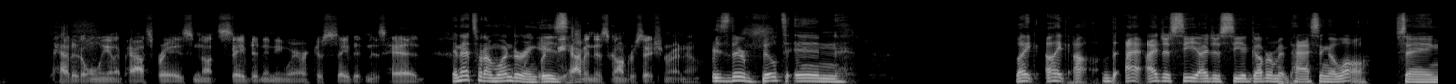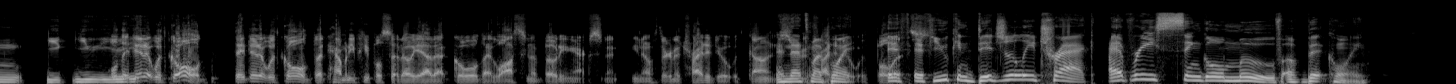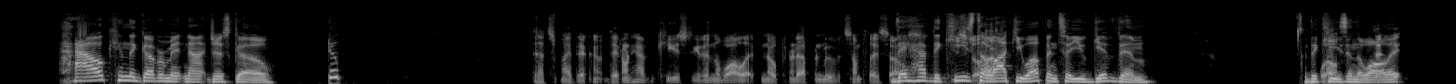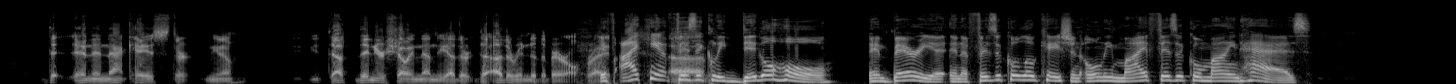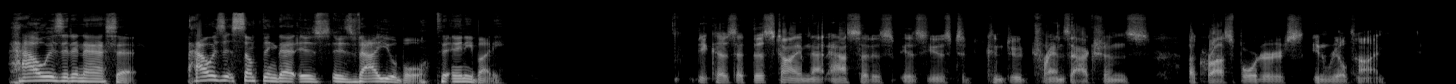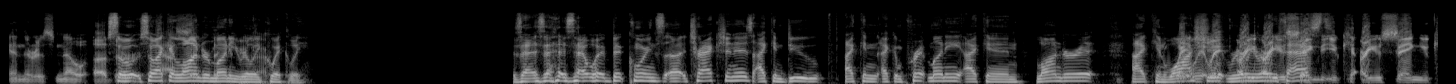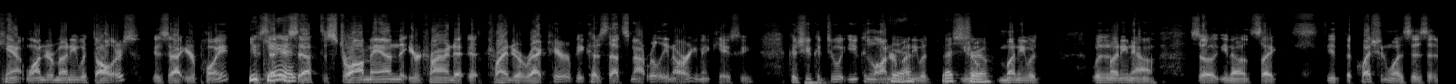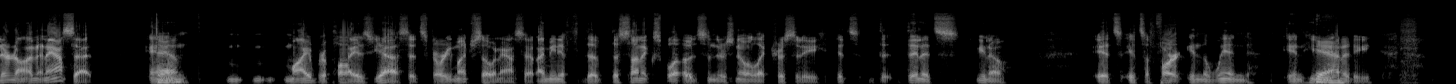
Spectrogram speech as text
had it only in a passphrase and not saved it anywhere, just saved it in his head, And that's what I'm wondering we'd is be having this conversation right now. is there built in like like uh, I, I just see I just see a government passing a law saying you you, you Well, they did it with gold. They did it with gold, but how many people said, "Oh yeah, that gold I lost in a boating accident"? You know, if they're going to try to do it with guns. And that's my try to do point. if if you can digitally track every single move of Bitcoin, how can the government not just go, "Nope"? that's my Bitcoin. They don't have the keys to get in the wallet and open it up and move it someplace else. they have the keys to have- lock you up until you give them the Well, keys in the th- wallet? th- and in that case, they're you know, that then you're showing them the other the other end of the barrel, right? If I can't Um, physically dig a hole and bury it in a physical location only my physical mind has, how is it an asset? How is it something that is is valuable to anybody? because at this time, that asset is is used to can do transactions across borders in real time, and there is no other. So so I can launder money really quickly. Is that, is that is that what Bitcoin's uh, attraction is? I can do I can I can print money, I can launder it, I can wash wait, wait. it really are, really are you fast. saying that you can, are you saying you can't launder money with dollars? Is that your point? You is That, is can. that the straw man that you're trying to uh, trying to erect here? Because that's not really an argument, Casey. Because you could do it. You can launder Yeah, money with That's you know, true. money with with money now. So you know, it's like it, the question was, is it or not an asset? And Yeah. m- m- my reply is yes. It's very much so an asset. I mean, if the the sun explodes and there's no electricity, it's th- then it's you know, it's it's a fart in the wind in humanity.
